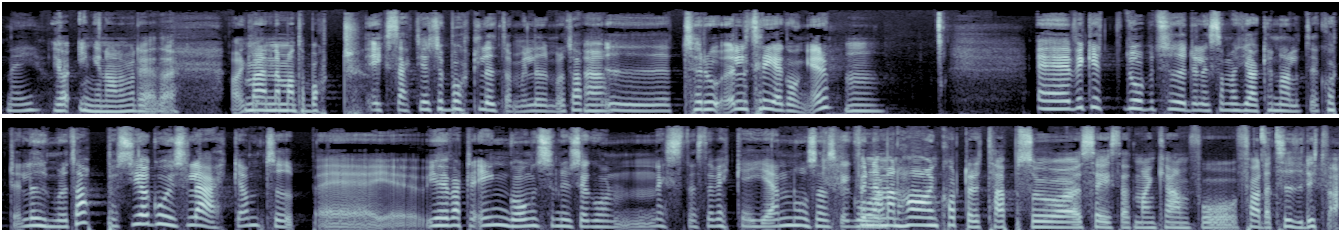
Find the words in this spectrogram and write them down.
Nej. Jag har ingen aning vad det är. Där. Okej. Men när man tar bort. Exakt, jag tog bort lite av min livmodertapp Ja. i tro, eller tre gånger. Mm. Eh, vilket då betyder liksom att jag kan ha lite kortare livmodertapp. Så jag går ju hos läkaren typ. Eh, jag har ju varit där en gång så nu ska jag gå näst, nästa vecka igen. Och sen ska jag gå... För när man har en kortare tapp så sägs det att man kan få föda tidigt va?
